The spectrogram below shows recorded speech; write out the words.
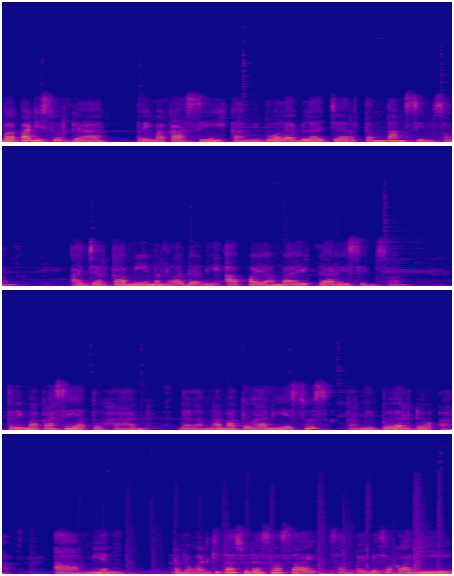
Bapa di surga, terima kasih kami boleh belajar tentang Simpson. Ajar kami meneladani apa yang baik dari Simpson. Terima kasih ya Tuhan. Dalam nama Tuhan Yesus kami berdoa. Amin. Renungan kita sudah selesai. Sampai besok lagi.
